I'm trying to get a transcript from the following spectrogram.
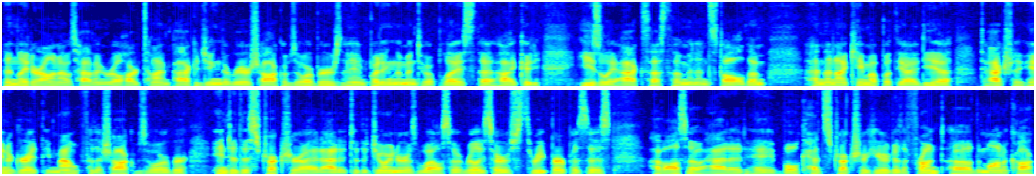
Then later on, I was having a real hard time packaging the rear shock absorbers and putting them into a place that I could easily access them and install them. And then I came up with the idea to actually integrate the mount for the shock absorber into the structure I had added to the joiner as well. So it really serves three purposes. I've also added a bulkhead structure here to the front of the monocoque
